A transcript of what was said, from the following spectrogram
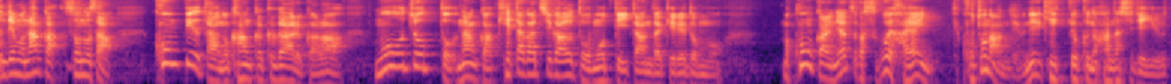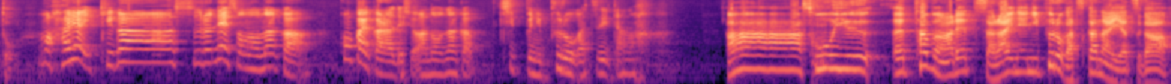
うん、でもなんかそのさコンピューターの感覚があるからもうちょっとなんか桁が違うと思っていたんだけれども、まあ、今回のやつがすごい早いってことなんだよね結局の話で言うと。まあ早い気がするね。そのなんか今回からでしょ。あのなんかチップにプロがついたのあーそういうえ多分あれってさ来年にプロがつかないやつが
